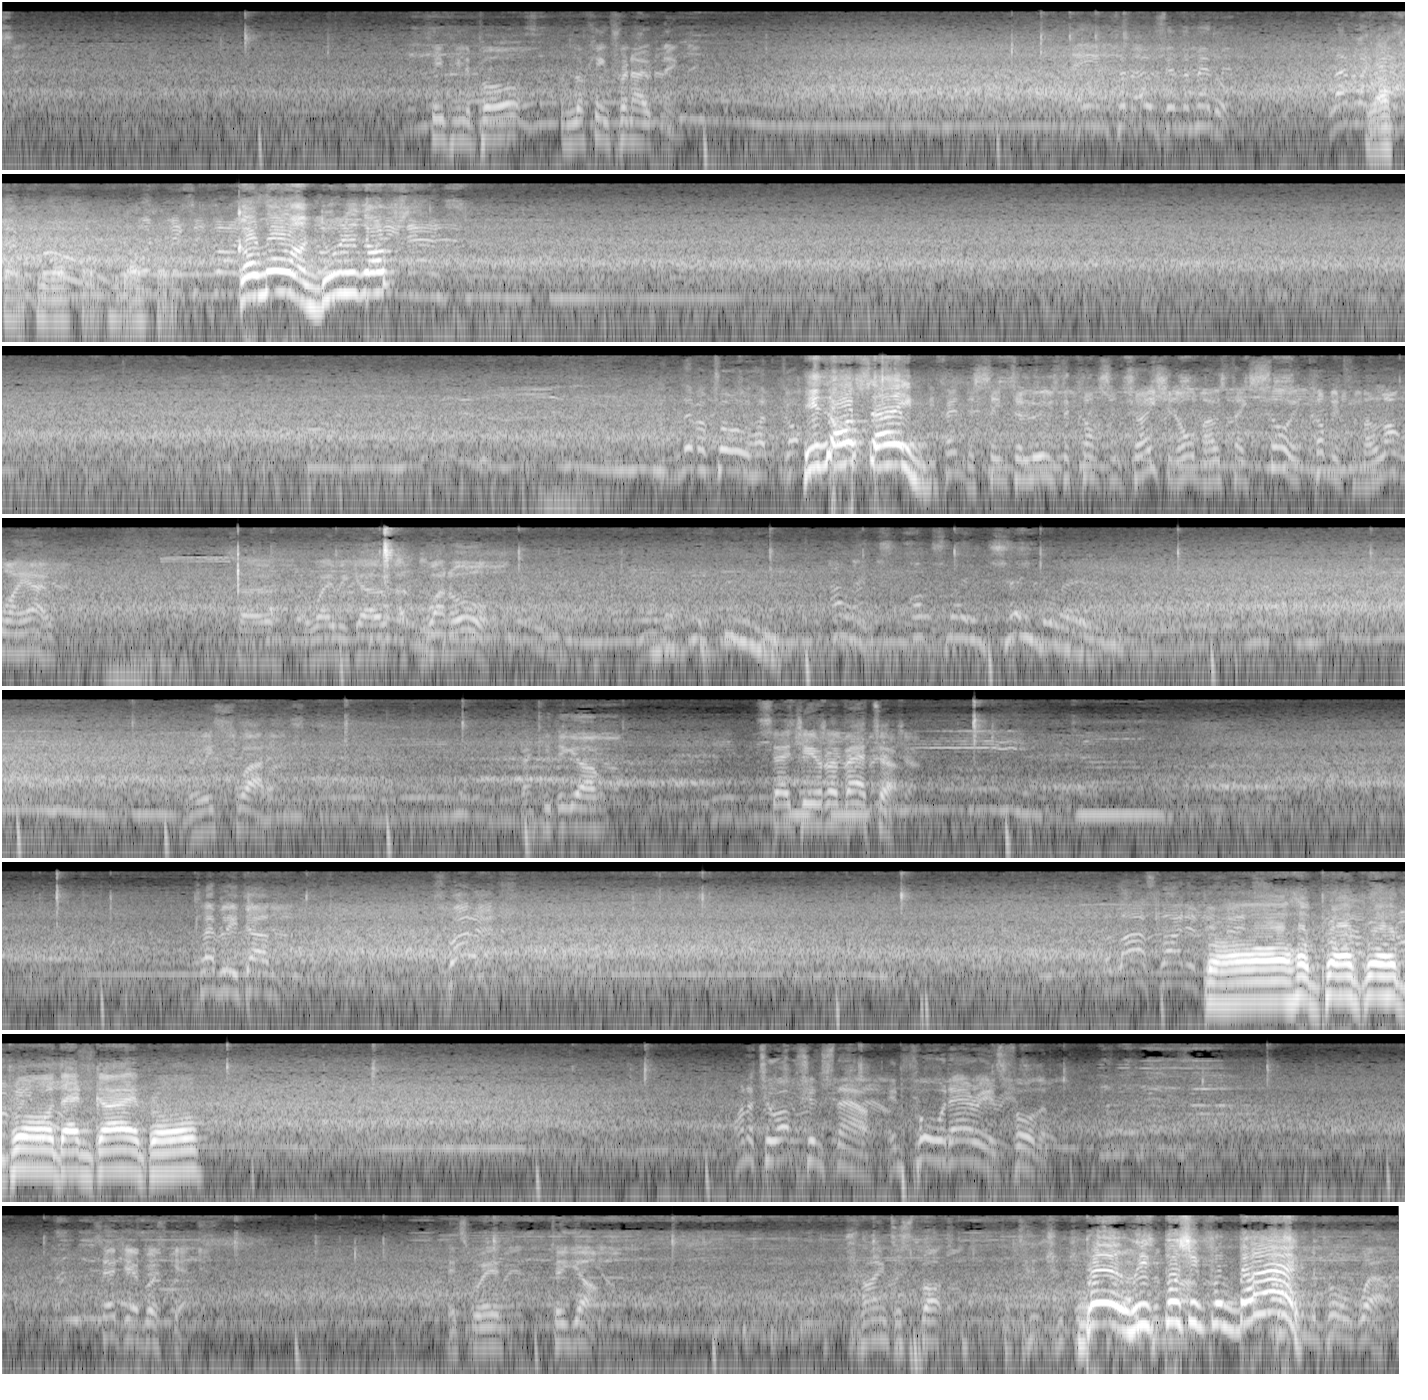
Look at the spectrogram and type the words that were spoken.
Keeping the ball and looking for an opening. Aim for those in the middle. Level He's against offside, the he's ball. he's offside. Come on, do he's off. He's offside. Defenders seem to lose the concentration almost. They saw it coming from a long way out. So away we go at one all. Number 15, Alex Oxlade-Chamberlain. Luis Suarez. Frenkie de Jong. Sergi Roberto. Cleverly done. Suarez. The last line of Bro, bro, bro, bro, that guy, bro. One or two options now in forward areas for them. Sergio Busquets. It's with De Jong. Trying to spot potential. Bro, he's pushing from back. The ball well.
